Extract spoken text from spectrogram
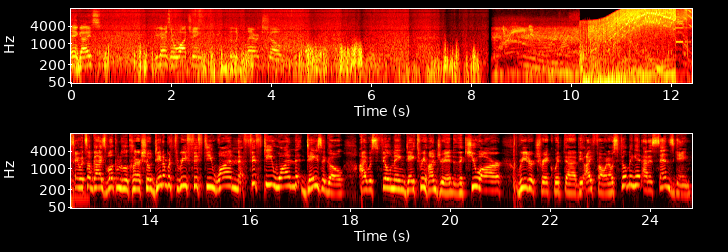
Hey guys, you guys are watching the Leclerc show. What's up, guys? Welcome to the Leclerc Show. Day number 351. 51 days ago, I was filming day 300, the QR reader trick with uh, the iPhone. I was filming it at a Sens game,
